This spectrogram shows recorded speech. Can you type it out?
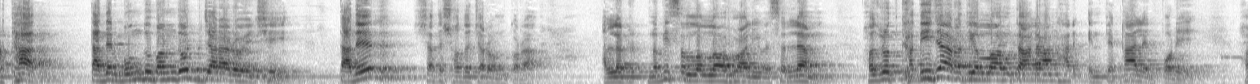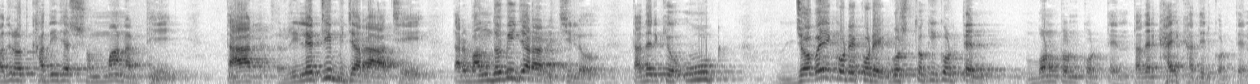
অর্থাৎ তাদের বন্ধু বান্ধব যারা রয়েছে, তাদের সাথে সদাচরণ করা। আল্লাহ নবী সাল্লাহ আলী ওসাল্লাম হজরত খাদিজা রদি আল্লাহ তালা আনহার ইন্তেকালের পরে হজরত খাদিজার সম্মানার্থে তার রিলেটিভ যারা আছে, তার বান্ধবী যারা ছিল, তাদেরকে উট জবাই করে করে গোস্ত কি করতেন? বন্টন করতেন, তাদের খাই খাতির করতেন।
